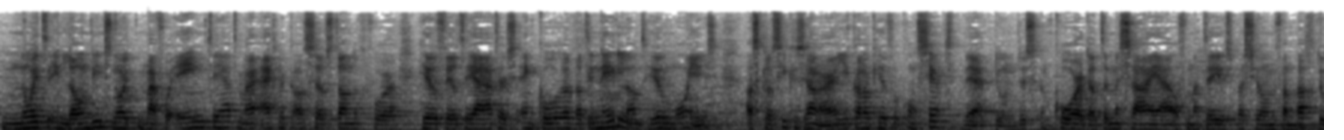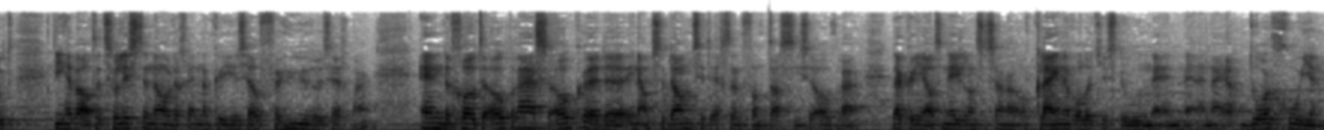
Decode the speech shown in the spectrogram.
nooit in loondienst, nooit maar voor één theater, maar eigenlijk als zelfstandig voor heel veel theaters en koren. Wat in Nederland heel mooi is, als klassieke zanger, je kan ook heel veel concertwerk doen. Dus een koor dat de Messiah of Matthäus Passion van Bach doet, die hebben altijd solisten nodig en dan kun je jezelf verhuren, zeg maar. En de grote opera's, ook eh, de, in Amsterdam zit echt een fantastische opera. Daar kun je als Nederlandse zanger ook kleine rolletjes doen en, eh, nou ja, doorgroeien.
